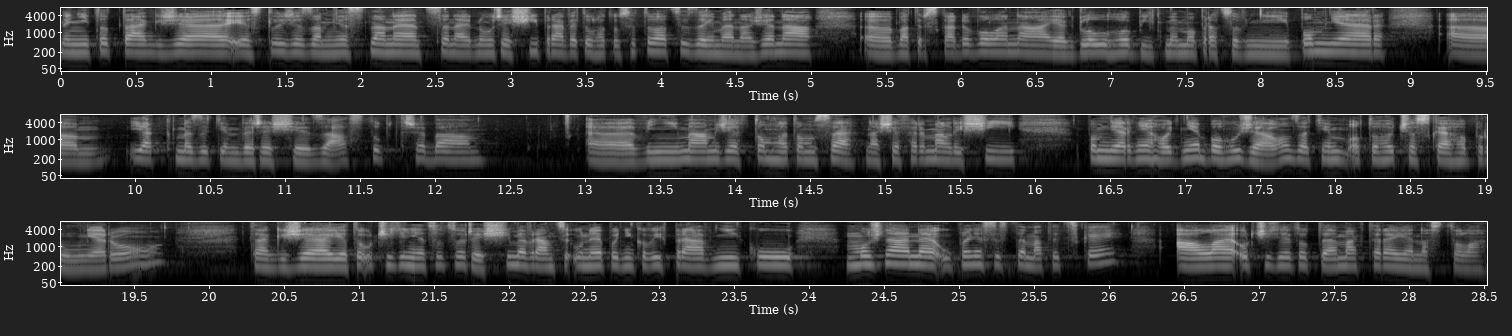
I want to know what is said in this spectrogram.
Není to tak, že jestliže zaměstnanec se najednou řeší právě tuhleto situaci, zejména žena, eh, materská dovolená, jak dlouho být mimo pracovní poměr, jak mezi tím vyřešit zástup třeba, vnímám, že v tomhle se naše firma liší poměrně hodně, bohužel, zatím od toho českého průměru. Takže je to určitě něco, co řešíme v rámci Unie podnikových právníků. Možná ne úplně systematicky, ale určitě je to téma, které je na stole.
